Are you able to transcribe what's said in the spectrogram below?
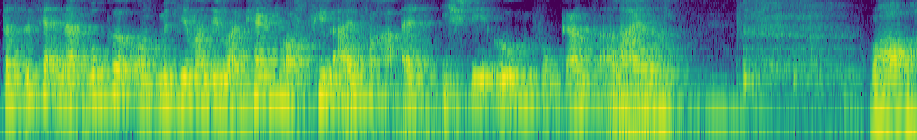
das ist ja in der Gruppe und mit jemandem, den man kennt, oft viel einfacher, als ich stehe irgendwo ganz alleine. Wow,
